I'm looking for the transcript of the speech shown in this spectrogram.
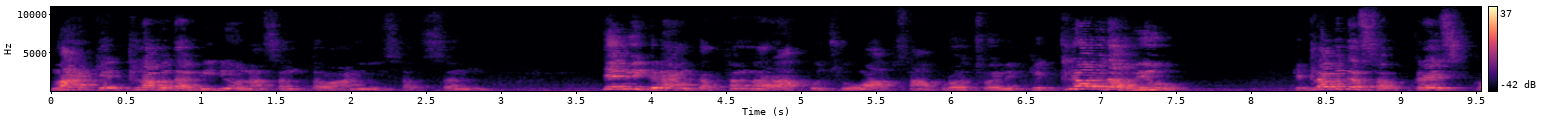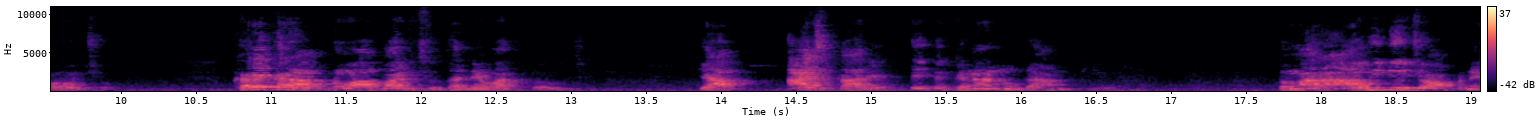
મારા કેટલા બધા વિડીયોના સંતવાણી, સત્સંગ તેવી જ્ઞાન કથનના રાખું છું આપ સાંભળો છો અને કેટલા બધા વ્યૂ કેટલા બધા સબસ્ક્રાઇબ કરો છો. ખરેખર આપનો આભારી છું, ધન્યવાદ કરું છું કે આપ આ જ કાર્ય એક જ્ઞાનનું દાન તો મારા આ વીડિયો જો આપને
